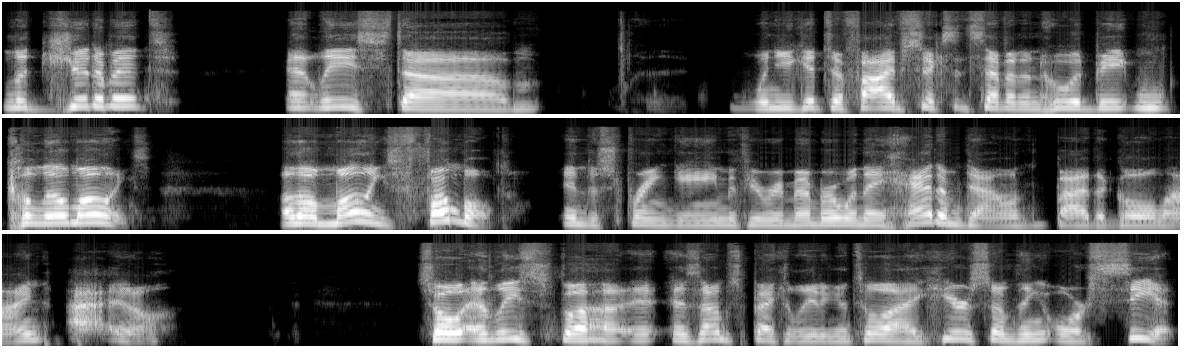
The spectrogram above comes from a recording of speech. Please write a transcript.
legitimate, at least um, when you get to five, six, and seven, and who would be Khalil Mullings. Although Mullings fumbled in the spring game, if you remember, when they had him down by the goal line, I, you know. So at least uh, as I'm speculating, until I hear something or see it,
